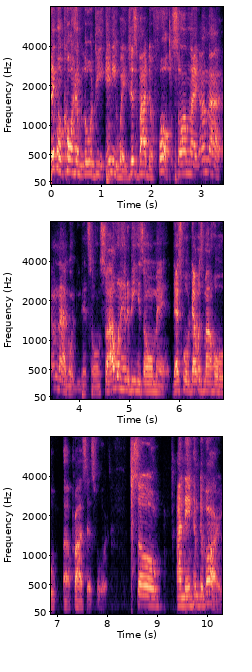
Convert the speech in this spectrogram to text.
they're gonna call him Lil D anyway, just by default. So I'm like, I'm not, I'm not gonna do that to him. So I want him to be his own man. That's what that was my whole uh, process for it. So I named him Davari.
